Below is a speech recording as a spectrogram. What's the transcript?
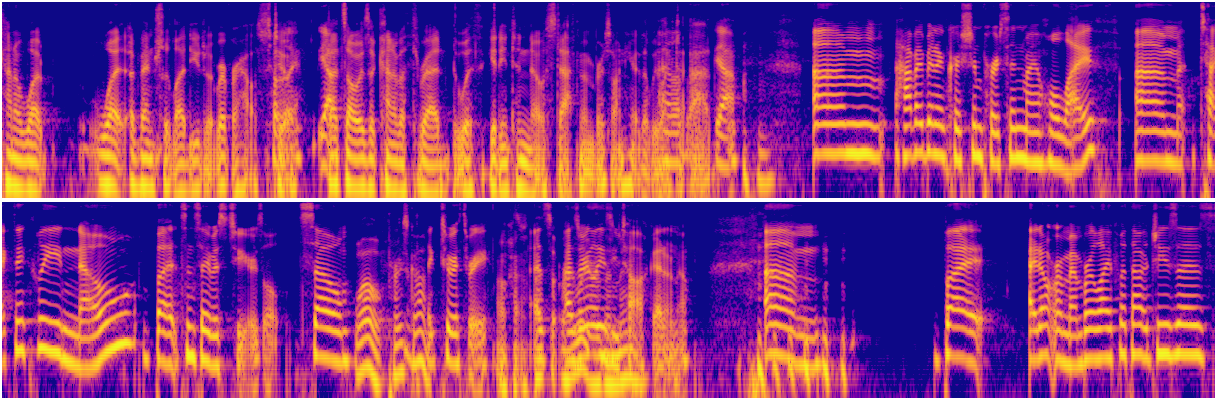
kind of what what eventually led you to River House Totally. too. Yeah. That's always a kind of a thread with getting to know staff members on here that we like to that. add. Yeah. Um, have I been a Christian person my whole life? Um, technically no, but since I was two years old. So Whoa, praise God. like two or three. Okay. As, as early as you me. talk, I don't know. Um, but I don't remember life without Jesus,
